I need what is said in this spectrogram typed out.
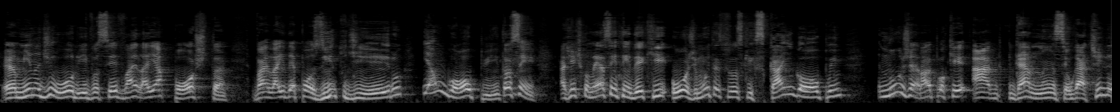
é mina de ouro. E você vai lá e aposta, vai lá e deposita o dinheiro e é um golpe. Então, assim, a gente começa a entender que hoje muitas pessoas que caem em golpe no geral é porque a ganância, o gatilho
